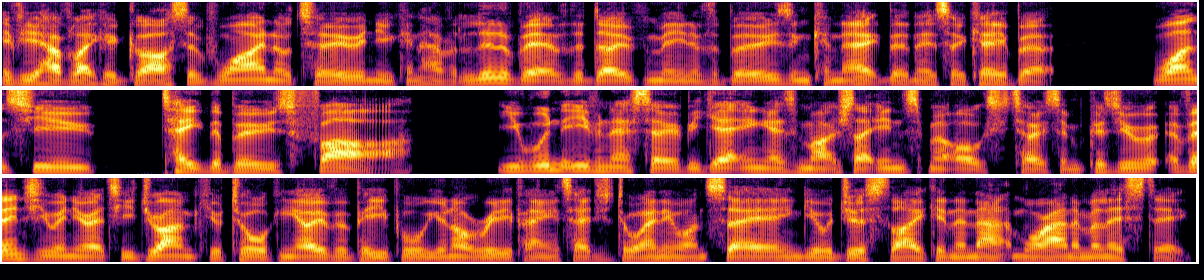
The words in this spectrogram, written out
if you have like a glass of wine or two and you can have a little bit of the dopamine of the booze and connect then it's okay. But once you take the booze far you wouldn't even necessarily be getting as much like intimate oxytocin because you're eventually when you're actually drunk you're talking over people you're not really paying attention to what anyone's saying you're just like in a more animalistic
